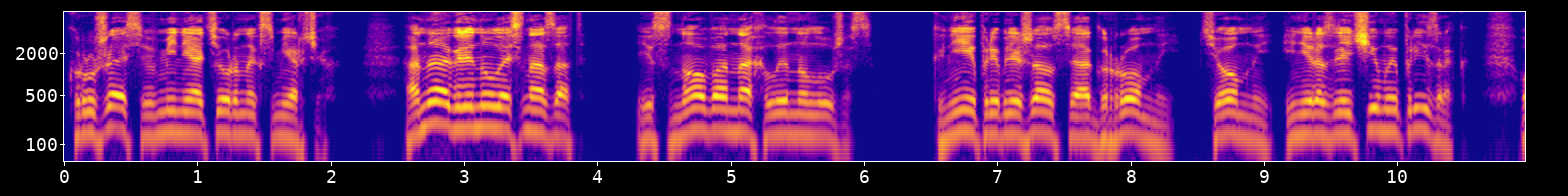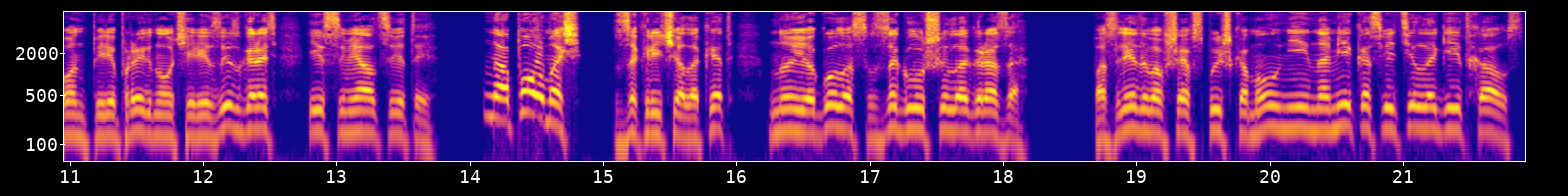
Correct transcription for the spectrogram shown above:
кружась в миниатюрных смерчах. Она оглянулась назад, и снова нахлынул ужас. К ней приближался огромный, темный и неразличимый призрак. Он перепрыгнул через изгородь и смял цветы. «На помощь!» — закричала Кэт, но ее голос заглушила гроза. Последовавшая вспышка молнии на миг осветила гейтхаус,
